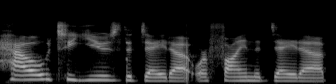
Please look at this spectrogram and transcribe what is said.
how to use the data or find the data,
